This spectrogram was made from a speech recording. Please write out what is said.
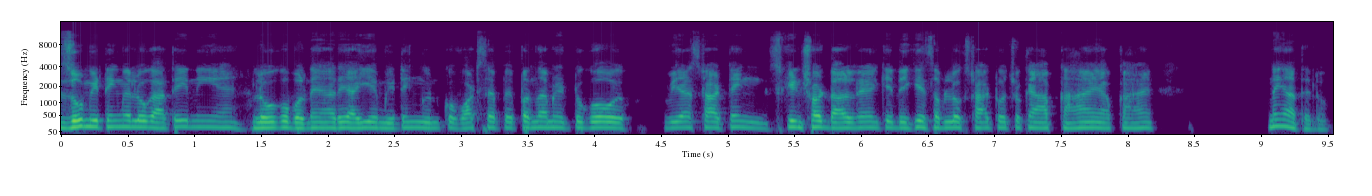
जूम मीटिंग में लोग आते ही नहीं है। लोगों को बोलते हैं, अरे, आइए मीटिंग उनको व्हाट्सएप पे पंद्रह minute to go we are starting screenshot डाल रहे हैं कि देखिए सब लोग स्टार्ट हो चुके हैं। आप कहाँ हैं? आप कहाँ हैं? नहीं आते लोग।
